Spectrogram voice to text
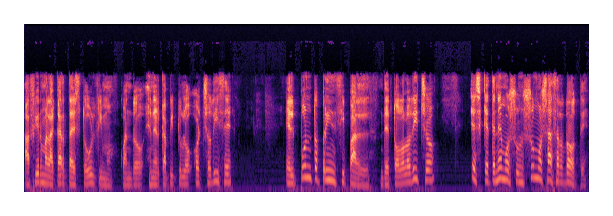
afirma la carta esto último, cuando en el capítulo 8 dice, el punto principal de todo lo dicho es que tenemos un sumo sacerdote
